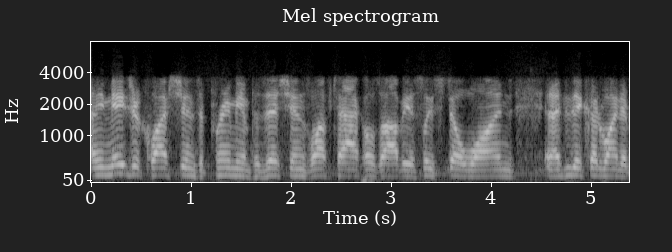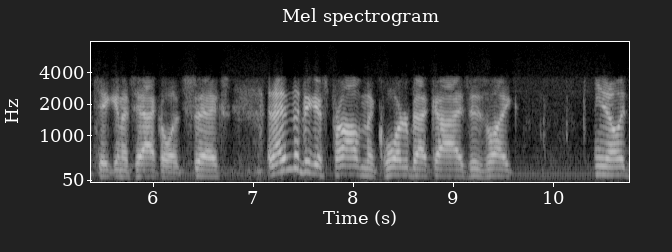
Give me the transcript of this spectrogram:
I mean, major questions at premium positions. Left tackles, obviously, still one, and I think they could wind up taking a tackle at six. And I think the biggest problem at quarterback guys is like, you know, it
